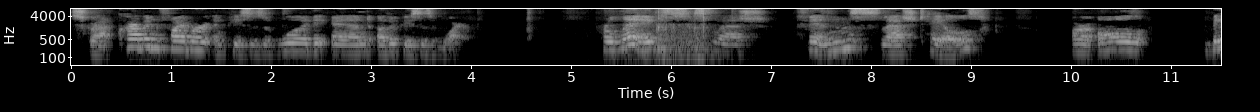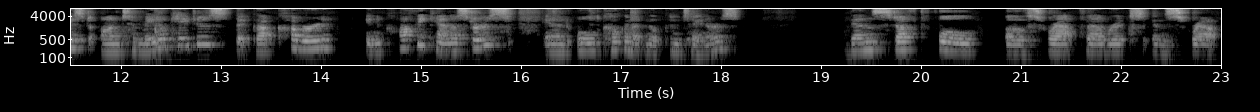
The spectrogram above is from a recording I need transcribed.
scrap carbon fiber and pieces of wood and other pieces of wire. Her legs slash fins slash tails are all based on tomato cages that got covered in coffee canisters and old coconut milk containers, then stuffed full of scrap fabrics and scrap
